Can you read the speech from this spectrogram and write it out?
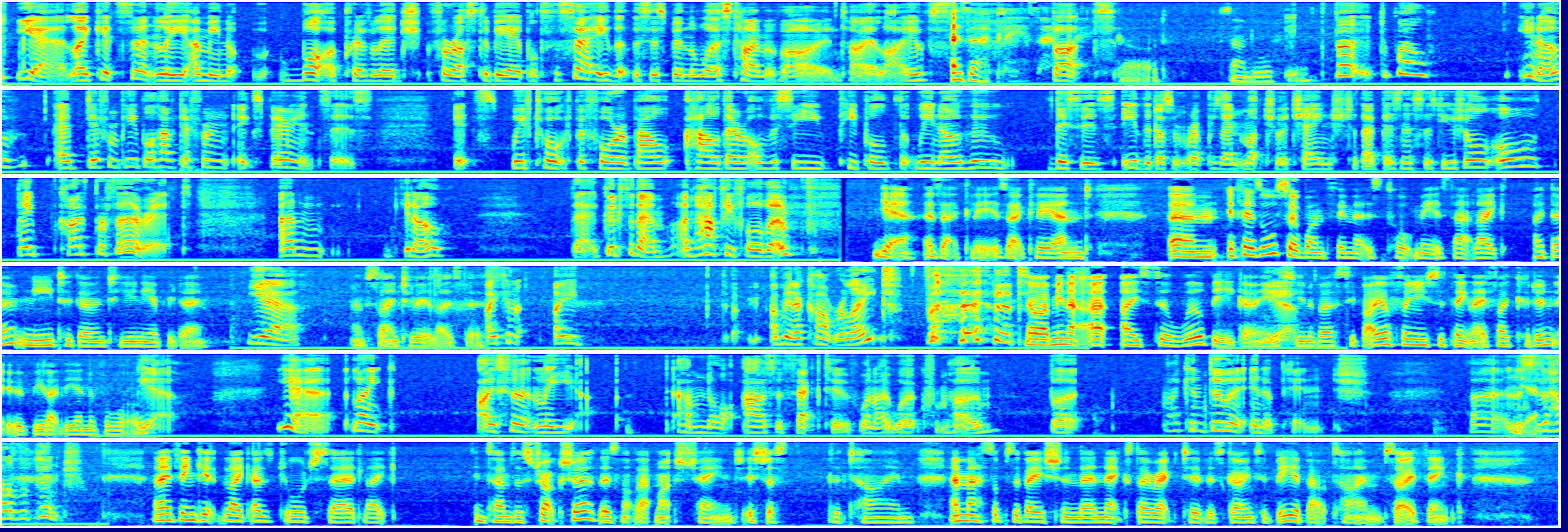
Yeah, like it's certainly, I mean, what a privilege for us to be able to say that this has been the worst time of our entire lives. Exactly, exactly. But, God, sound awful. But, well, you know, eh, different people have different experiences it's we've talked before about how there are obviously people that we know who this is either doesn't represent much of a change to their business as usual or they kind of prefer it. And you know they're good for them. I'm happy for them. Yeah exactly exactly. And um, if there's also one thing that has taught me is that like i don't need to go into uni every day. Yeah. I'm starting to realize this. I can i I mean, I can't relate. But no, I mean, I, I still will be going yeah. into university, but I often used to think that if I couldn't, it would be like the end of the world. Yeah, yeah. Like, I certainly am not as effective when I work from home, but I can do it in a pinch, uh, and this yeah. is a hell of a pinch. And I think it, like as George said, like in terms of structure, there's not that much change. It's just the time and mass observation. Their next directive is going to be about time. So I think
